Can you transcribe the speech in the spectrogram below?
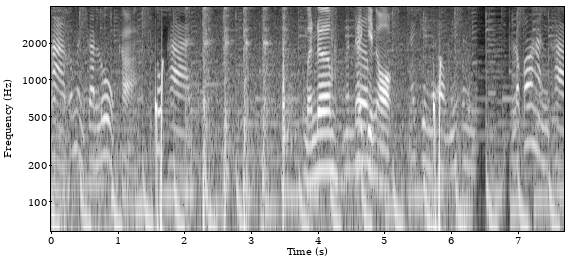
ข่าก็เหมือนกันลูกค่ะ ทุกข่า เหมือนเดิม เหมือนเดิม ให้กินออก ให้กลิ่นมันออกนิดนึงแล้วก็หั่นข่า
